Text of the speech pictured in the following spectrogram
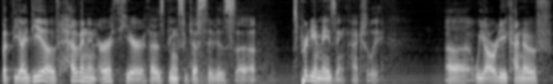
but the idea of heaven and earth here that is being suggested is uh, it's pretty amazing, actually. Uh, we already kind of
